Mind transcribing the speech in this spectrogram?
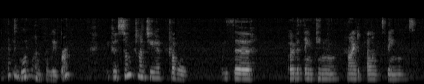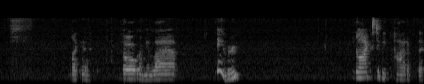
And that's a good one for Libra because sometimes you have trouble with the overthinking, trying to balance things like a dog on your lap. Anywho, he likes to be part of the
